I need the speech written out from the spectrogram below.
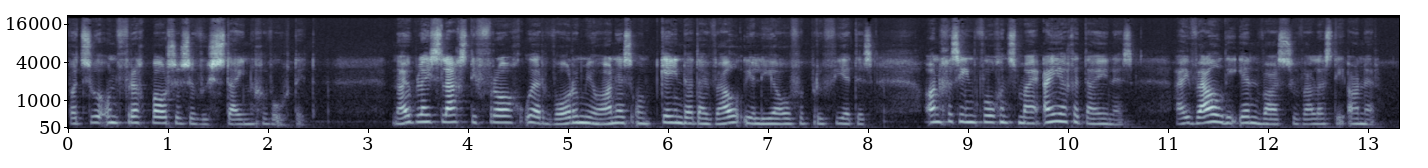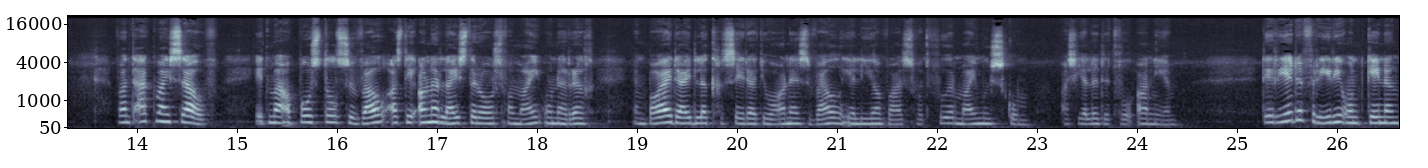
wat so onvrugbaar soos een woestijn geword het. Nou bly slechts die vraag oor waarom Johannes ontken dat hy wel Elia of een profeet is, aangezien volgens my eie getuienis, hy wel die een was sowel as die ander. Want ek myself het my apostel sowel as die ander luisteraars van my onderrug en baie duidelik gesê dat Johannes wel Elia was wat voor my moes kom, as jylle dit wil aanneem. Die rede vir hierdie ontkenning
